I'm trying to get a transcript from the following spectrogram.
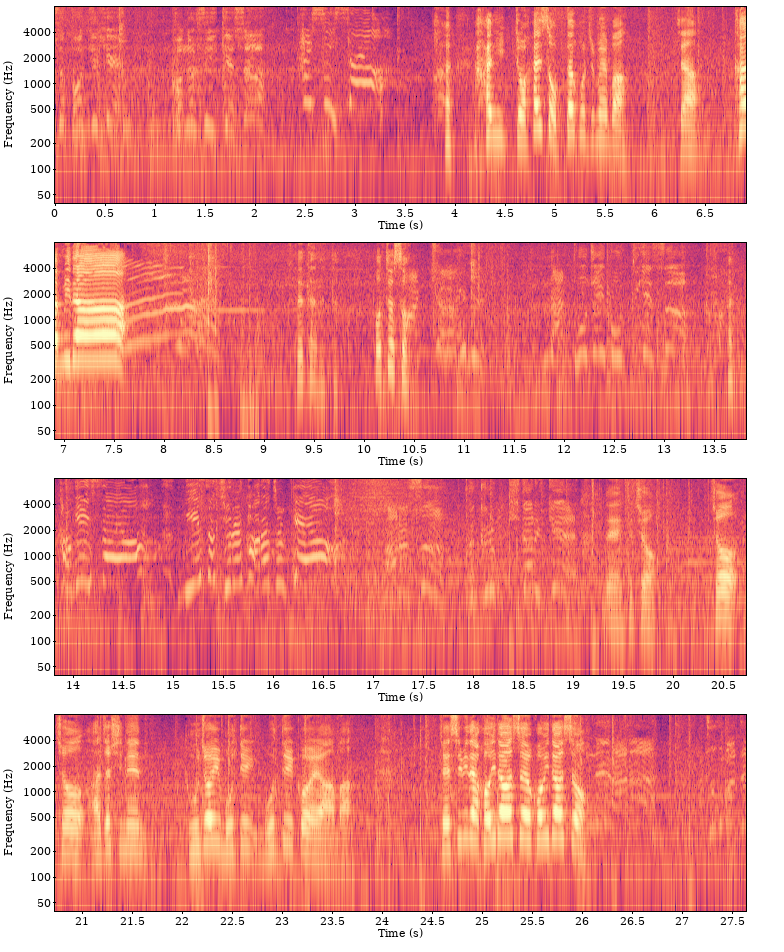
여기서 버틸게. 건널 수 있겠어? 할 수 있어요. 아니 좀 할 수 없다고 좀 해봐 자 갑니다 됐다 됐다 버텼어 안장하게들. 난 도저히 못 뛰겠어. 거기 있어요. 위에서 줄을 걸어줄게요. 알았어. 그럼 기다릴게. 네 그쵸 저저 아저씨는 도저히 못뛸 못뛸 거예요 아마 됐습니다 거의 다 왔어요 거의 다 왔어 내 알아. 조금만 더.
